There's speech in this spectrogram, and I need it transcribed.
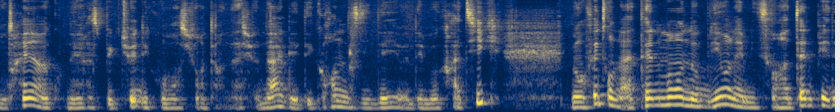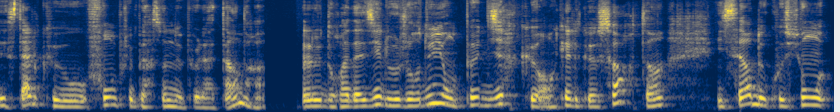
montrer hein, qu'on est respectueux des conventions internationales et des grandes idées euh, démocratiques. Mais en fait, on a tellement ennobli, on l'a mis sur un tel piédestal qu'au fond, plus personne ne peut l'atteindre. Le droit d'asile aujourd'hui, on peut dire qu'en quelque sorte, hein, il sert de caution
